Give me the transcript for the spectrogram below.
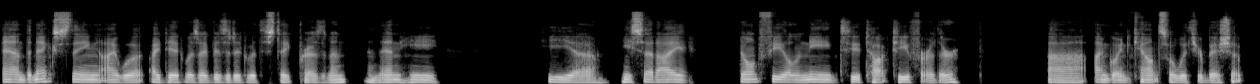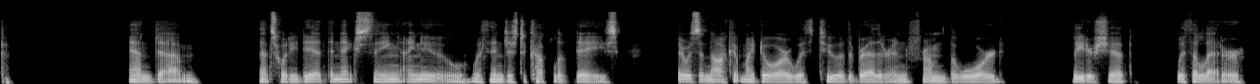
And the next thing I, w- I did was I visited with the stake president, and then he he uh, he said, "I don't feel a need to talk to you further. Uh, I'm going to counsel with your bishop." And um, that's what he did. The next thing I knew, within just a couple of days, there was a knock at my door with two of the brethren from the ward leadership with a letter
